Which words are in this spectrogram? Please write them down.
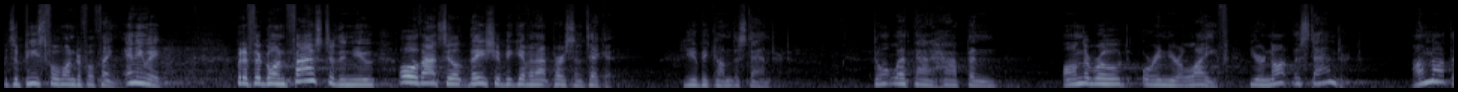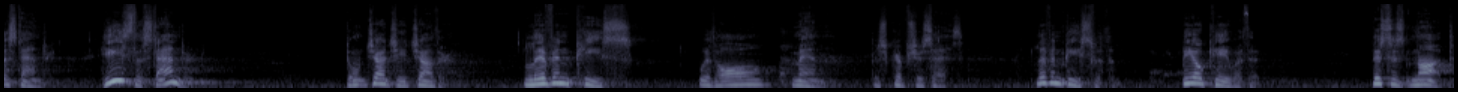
it's a peaceful, wonderful thing. Anyway, but if they're going faster than you, oh, that's Ill, they should be giving that person a ticket. You become the standard. Don't let that happen on the road or in your life. You're not the standard. I'm not the standard. He's the standard. Don't judge each other. Live in peace with all men, the scripture says. Live in peace with them. Be okay with it. This is not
